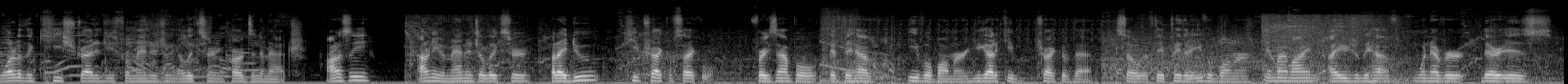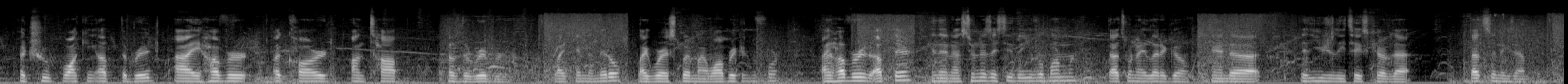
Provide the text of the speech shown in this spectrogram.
what are the key strategies for managing elixir and cards in a match? Honestly, I don't even manage elixir, but I do keep track of cycle. For example, if they have Evo Bomber, you gotta keep track of that. So if they play their Evo Bomber, in my mind, I usually have whenever there is a troop walking up the bridge, I hover a card on top of the river, like in the middle, like where I split my wall breakers before. I hover it up there, and then as soon as I see the Evo Bomber, that's when I let it go. And uh, it usually takes care of that. That's an example.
